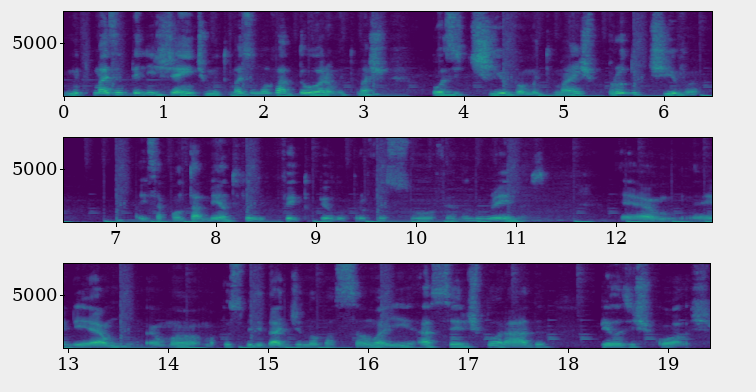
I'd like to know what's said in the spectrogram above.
muito mais inteligente, muito mais inovadora, muito mais positiva, muito mais produtiva. Esse apontamento foi feito pelo professor Fernando Reynolds é, ele é, um, é uma, uma possibilidade de inovação aí a ser explorada pelas escolas.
